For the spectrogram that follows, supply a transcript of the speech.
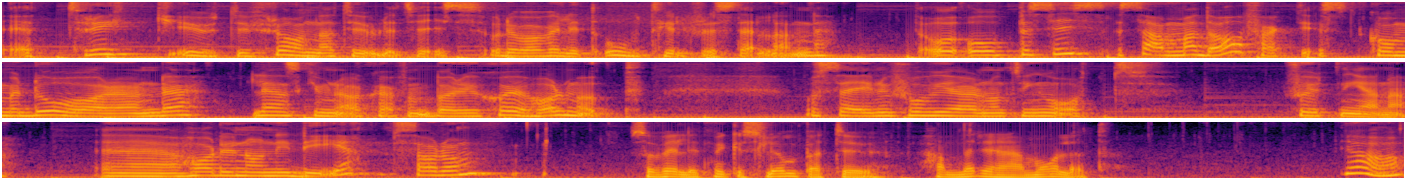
ett tryck utifrån naturligtvis och det var väldigt otillfredsställande. Och, och precis samma dag faktiskt kommer dåvarande länskriminalchefen Börje Sjöholm upp och säger nu får vi göra någonting åt skjutningarna. Eh, har du någon idé? sa de. Så väldigt mycket slump att du hamnade i det här målet. Ja,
